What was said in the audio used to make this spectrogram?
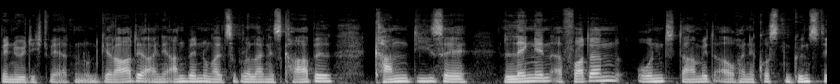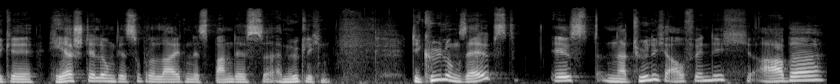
benötigt werden. Und gerade eine Anwendung als supraleitenes Kabel kann diese Längen erfordern und damit auch eine kostengünstige Herstellung des supraleitenden Bandes ermöglichen. Die Kühlung selbst ist natürlich aufwendig, aber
